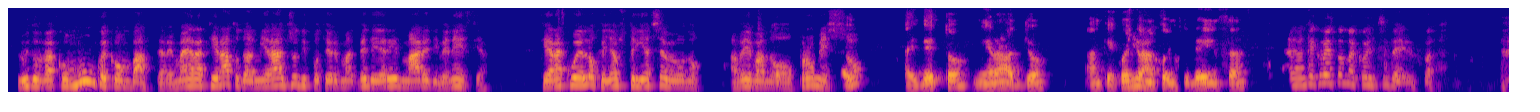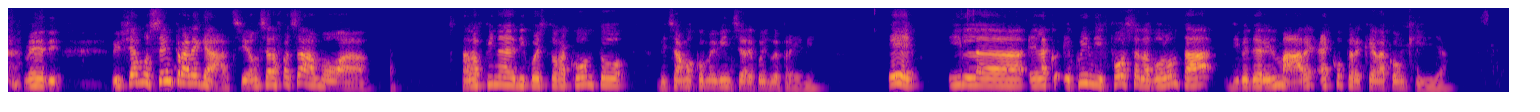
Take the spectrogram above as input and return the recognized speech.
lui doveva comunque combattere, ma era attirato dal miraggio di poter ma- vedere il mare di Venezia, che era quello che gli austriaci avevano, avevano promesso. Hai detto miraggio? Anche questa miraggio. è una coincidenza? Eh, anche questa è una coincidenza. Vedi, riusciamo sempre a legarci, non ce la facciamo a, alla fine di questo racconto, diciamo come vincere quei due premi. E, il, e, la, e quindi forse la volontà di vedere il mare, ecco perché la conchiglia.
